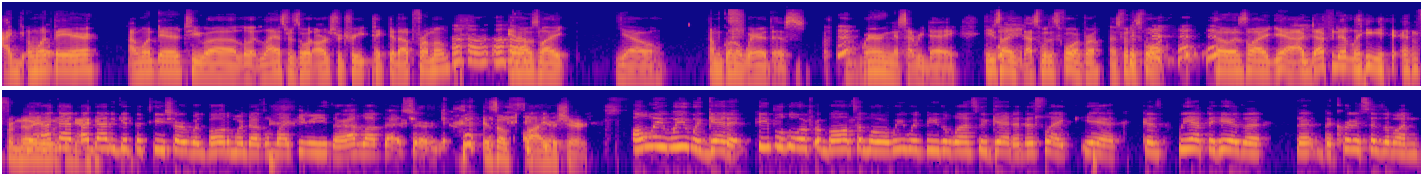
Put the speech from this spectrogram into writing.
I, I went there. I went there to uh last resort arts retreat, picked it up from him, uh-huh, uh-huh. and I was like, "Yo, I'm going to wear this. I'm wearing this every day." He's like, "That's what it's for, bro. That's what it's for." so it's like, yeah, I definitely am familiar. Yeah, I got, I got to get the T-shirt with Baltimore doesn't like you either. I love that shirt. it's a fire shirt. Only we would get it. People who are from Baltimore, we would be the ones who get it. It's like, yeah, because we have to hear the the the criticism on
